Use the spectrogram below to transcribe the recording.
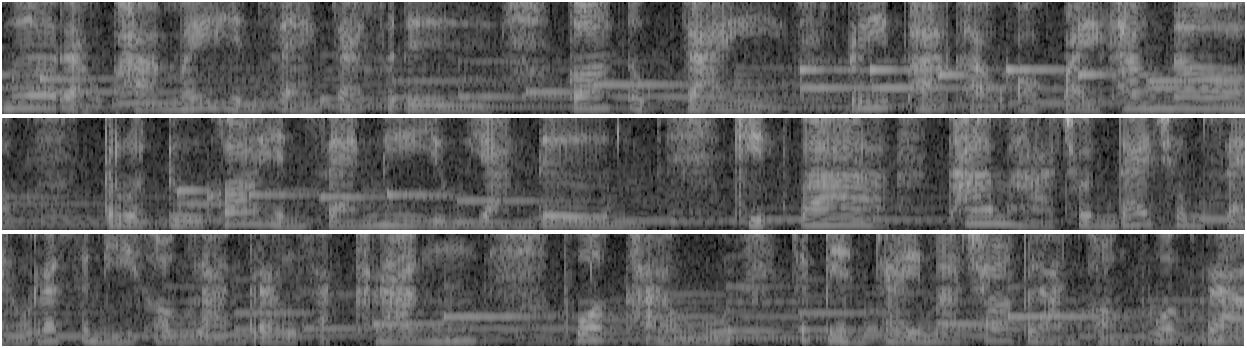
เมื่อเหล่าพาไม่เห็นแสงจากสะดือ ก็ตกใจ รีบพาเขาออกไปข้างนอก ตรวจดูก็เห็นแสงมีอยู่อย่างเดิม คิดว่าถ้ามหาชนได้ชมแสงรัศมีของหลานเราสักครั้ง พวกเขาจะเปลี่ยนใจมาชอบหลานของพวกเรา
